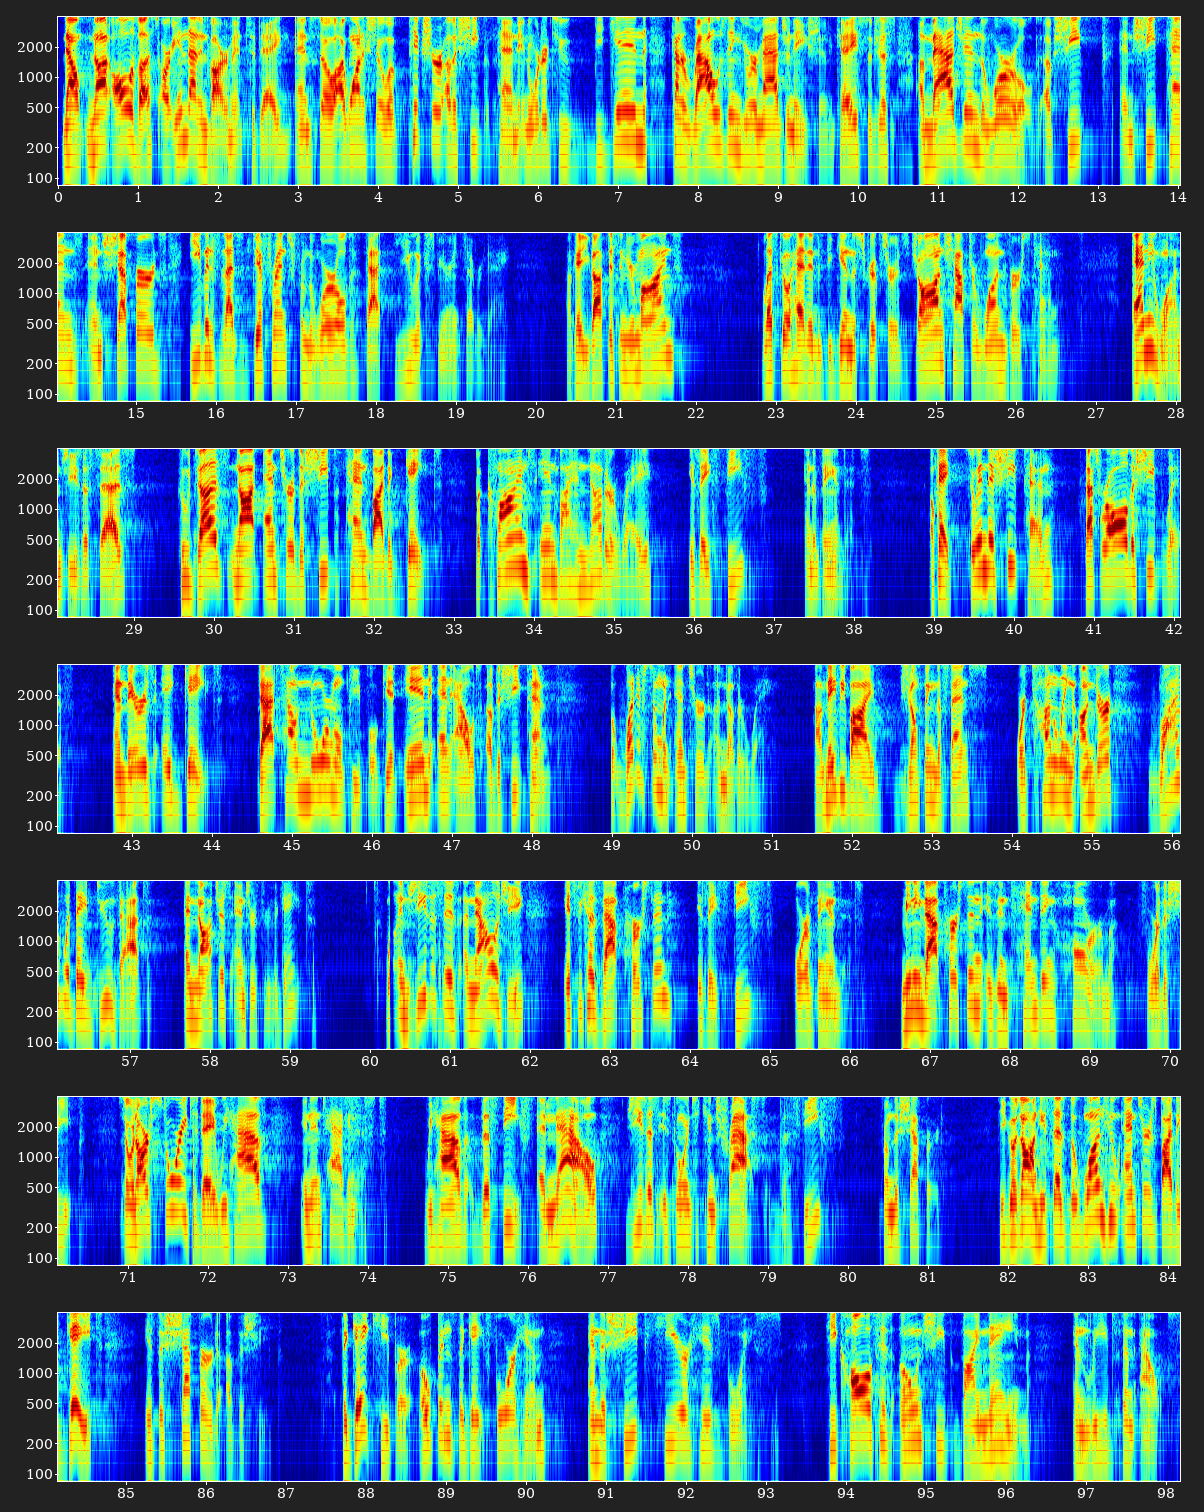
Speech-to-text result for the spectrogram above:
Now, not all of us are in that environment today, and so I want to show a picture of a sheep pen in order to begin kind of rousing your imagination, okay? So just imagine the world of sheep and sheep pens and shepherds, even if that's different from the world that you experience every day. Okay, you got this in your mind? Let's go ahead and begin the scripture. It's John chapter 1, verse 10. Anyone, Jesus says, who does not enter the sheep pen by the gate, but climbs in by another way, is a thief and a bandit. Okay, so in this sheep pen, that's where all the sheep live, and there is a gate. That's how normal people get in and out of the sheep pen. But what if someone entered another way? Uh, maybe by jumping the fence or tunneling under. Why would they do that and not just enter through the gate? Well, in Jesus' analogy, it's because that person is a thief or a bandit, meaning that person is intending harm for the sheep. So in our story today, we have an antagonist. We have the thief. And now Jesus is going to contrast the thief from the shepherd. He goes on, he says, The one who enters by the gate is the shepherd of the sheep. The gatekeeper opens the gate for him, and the sheep hear his voice. He calls his own sheep by name and leads them out.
